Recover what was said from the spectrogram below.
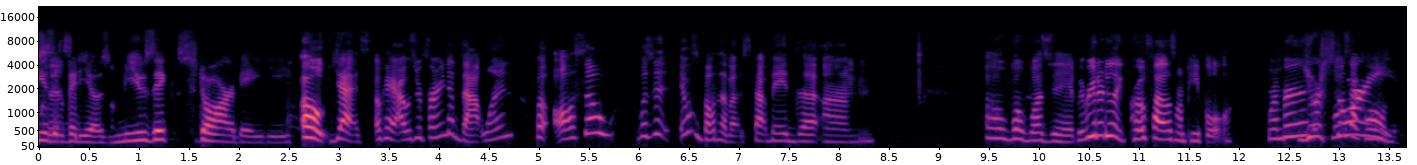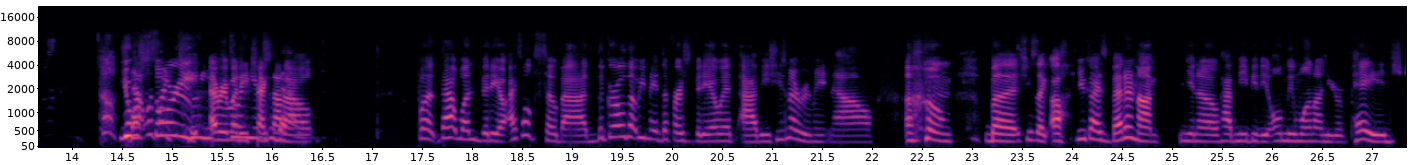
music videos, music star baby. Oh yes. Okay, I was referring to that one, but also was it? It was both of us that made the um. Oh, what was it? We were gonna do like profiles on people. Remember Your What was that called? story. Your like, story. two Everybody check that ago. out. But that one video, I felt so bad. The girl that we made the first video with, Abby, she's my roommate now. Um, but she's like, "Oh, you guys better not, you know, have me be the only one on your page."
